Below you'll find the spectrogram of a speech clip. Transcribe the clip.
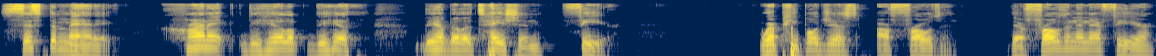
systematic, chronic dehabil- dehabil- debilitation fear, where people just are frozen. They're frozen in their fear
